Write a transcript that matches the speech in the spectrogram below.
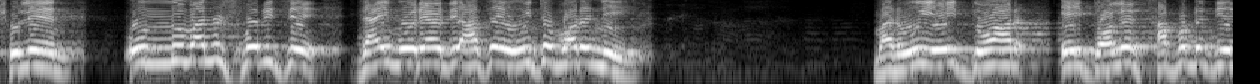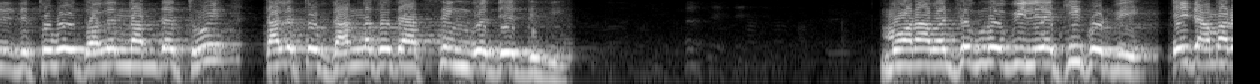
ছুলেন, অন্য মানুষ পড়িছে, যাই মরে আছে, ওই তো পড়েনি। মানে ওই এই দোয়ার, এই দলের সাপোর্টে দিয়ে দিতে, তোর ওই দলের নাম দে তুই, তাহলে তোর জান্নাত এক সিংহ দিয়ে দিবি। মরা মানুষ নবিলে কি করবি? এই যে আমার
